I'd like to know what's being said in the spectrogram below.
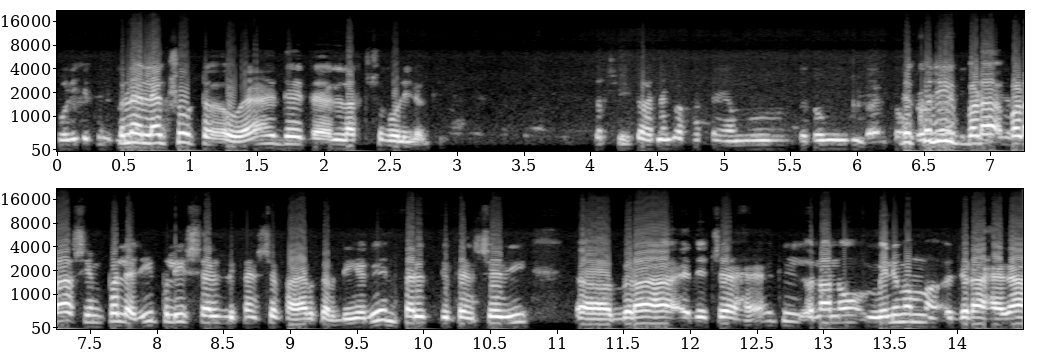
ਗੋਲੀ ਕਿੱਥੇ ਪਹਿਲਾਂ ਲੈਗ ਸ਼ਾਟ ਹੋਇਆ ਇਹਦੇ ਤੇ ਲੱਤ 'ਚ ਗੋਲੀ ਲੱਗੀ। ਦਾ ਹੈ ਵੀ ਦੇਖੋ ਜੀ ਬੜਾ ਬੜਾ ਸਿੰਪਲ ਹੈ ਜੀ ਪੁਲਿਸ ਸੈਲਫ ਡਿਫੈਂਸ ਤੇ ਫਾਇਰ ਕਰਦੀ ਹੈਗੀ ਸੈਲਫ ਡਿਫੈਂਸ ਵੀ ਅਹ, ਬੜਾ ਇਹਦੇ ਚ ਹੈ ਕਿ ਉਹਨਾਂ ਨੂੰ ਮਿਨੀਮਮ ਜਿਹੜਾ ਹੈਗਾ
